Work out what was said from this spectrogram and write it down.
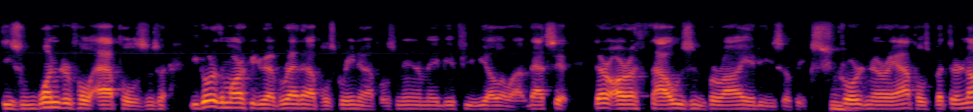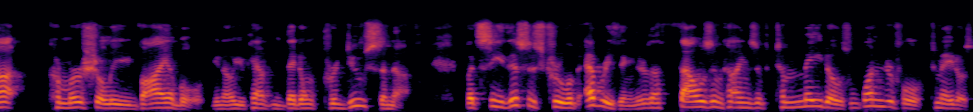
these wonderful apples. And so you go to the market, you have red apples, green apples, maybe a few yellow apples. That's it. There are a thousand varieties of extraordinary mm. apples, but they're not commercially viable. You know, you can't. They don't produce enough. But see, this is true of everything. There's a thousand kinds of tomatoes, wonderful tomatoes.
